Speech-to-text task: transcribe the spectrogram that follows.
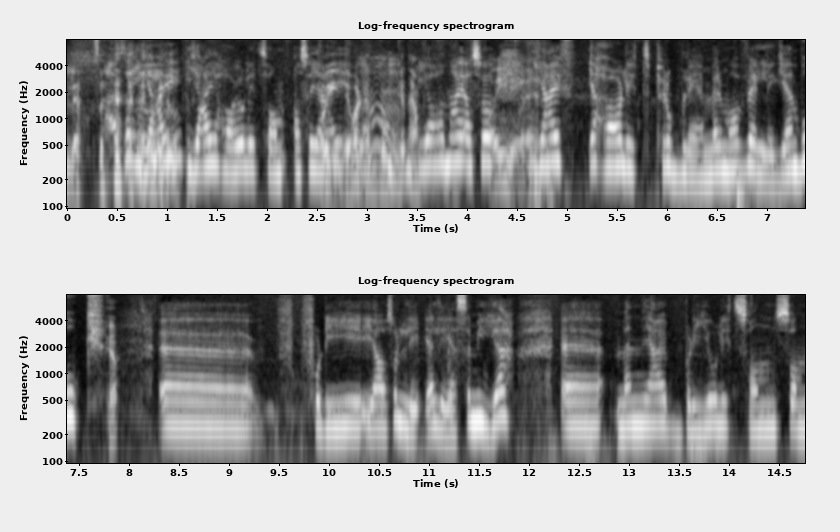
lett? Altså, jeg, jeg har jo litt sånn altså jeg, Oi, det var den bunken, ja. Ja, nei, altså jeg, jeg har litt problemer med å velge en bok. Ja. Eh, fordi jeg også le, jeg leser mye. Eh, men jeg blir jo litt sånn som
